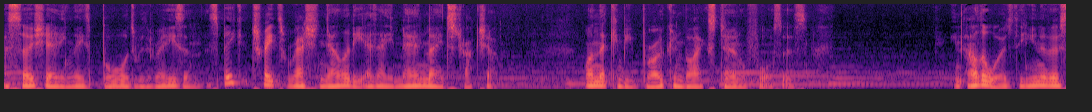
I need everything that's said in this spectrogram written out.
associating these boards with reason, the speaker treats rationality as a man made structure one that can be broken by external forces. In other words, the universe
